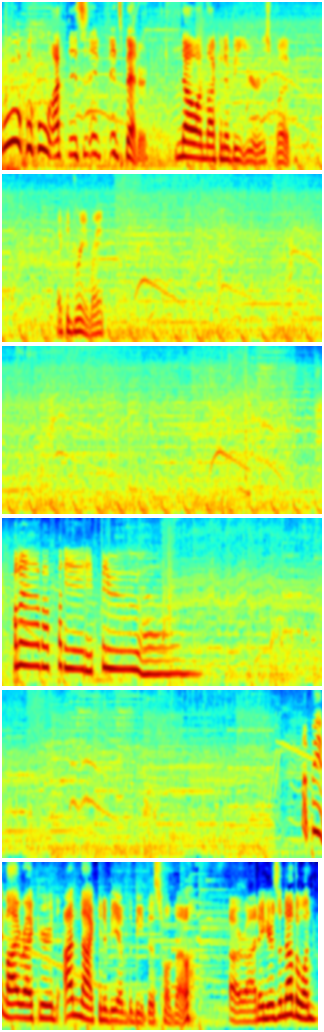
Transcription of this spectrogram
Woo it's, it, it's better. No, I'm not gonna beat yours, but I could dream, right? Beat my record. I'm not gonna be able to beat this one though. Alright, here's another one.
